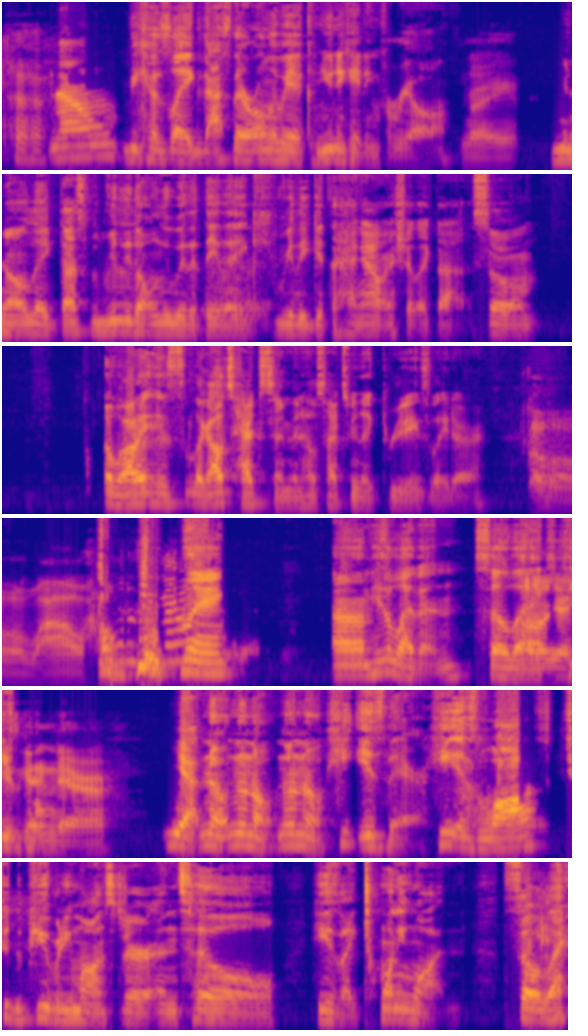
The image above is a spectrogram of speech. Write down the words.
now because like that's their only way of communicating for real. right. You know, like that's really the only way that they like really get to hang out and shit like that. So a lot of his like I'll text him and he'll text me like three days later. Oh wow. How old is he now? like um he's eleven. So like oh yeah, he's getting there. Yeah, no, no, no, no, no. He is there. He is Oh. lost to the puberty monster until he's like 21. So like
